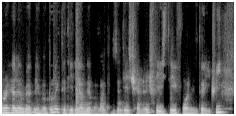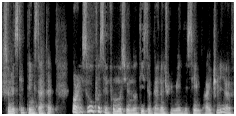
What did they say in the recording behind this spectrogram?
Alright, hello everyone and welcome back to Daily Update my 1000 Days Challenge. This is day 433, so let's get things started. Alright, so first and foremost, you'll notice the balance remained the same. Actually, I've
